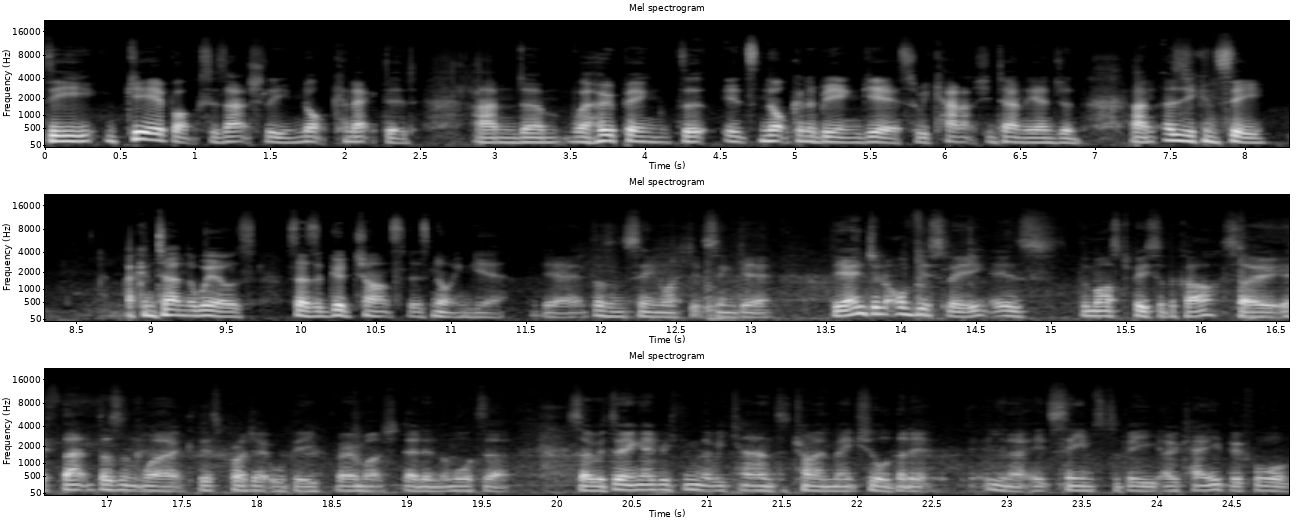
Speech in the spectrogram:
The gearbox is actually not connected, and um, we're hoping that it's not going to be in gear, so we can actually turn the engine. And as you can see, I can turn the wheels, so there's a good chance that it's not in gear. Yeah, it doesn't seem like it's in gear. The engine obviously is the masterpiece of the car, so if that doesn't work, this project will be very much dead in the water. So we're doing everything that we can to try and make sure that it, you know, it seems to be okay before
